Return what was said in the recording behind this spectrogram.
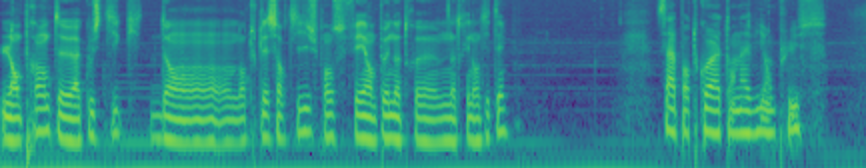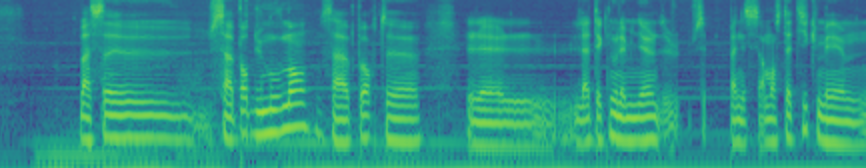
l'empreinte acoustique dans, dans toutes les sorties, je pense, fait un peu notre, notre identité. Ça apporte quoi à ton avis en plus? Bah, ça, apporte du mouvement, ça apporte euh, la techno, la minimale, c'est pas nécessairement statique, mais euh,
